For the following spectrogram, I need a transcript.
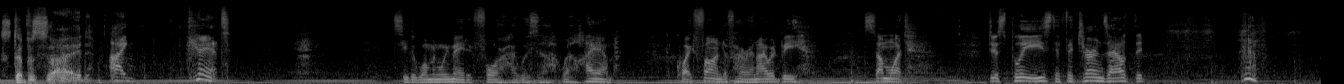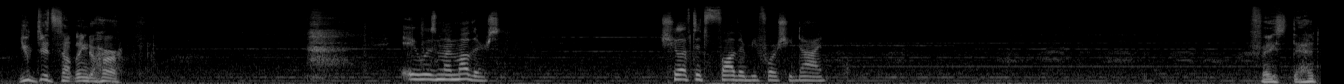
Step aside. I can't. See, the woman we made it for, I was, uh, well, I am quite fond of her, and I would be somewhat displeased if it turns out that you did something to her. It was my mother's. She left its father before she died. Face dead?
